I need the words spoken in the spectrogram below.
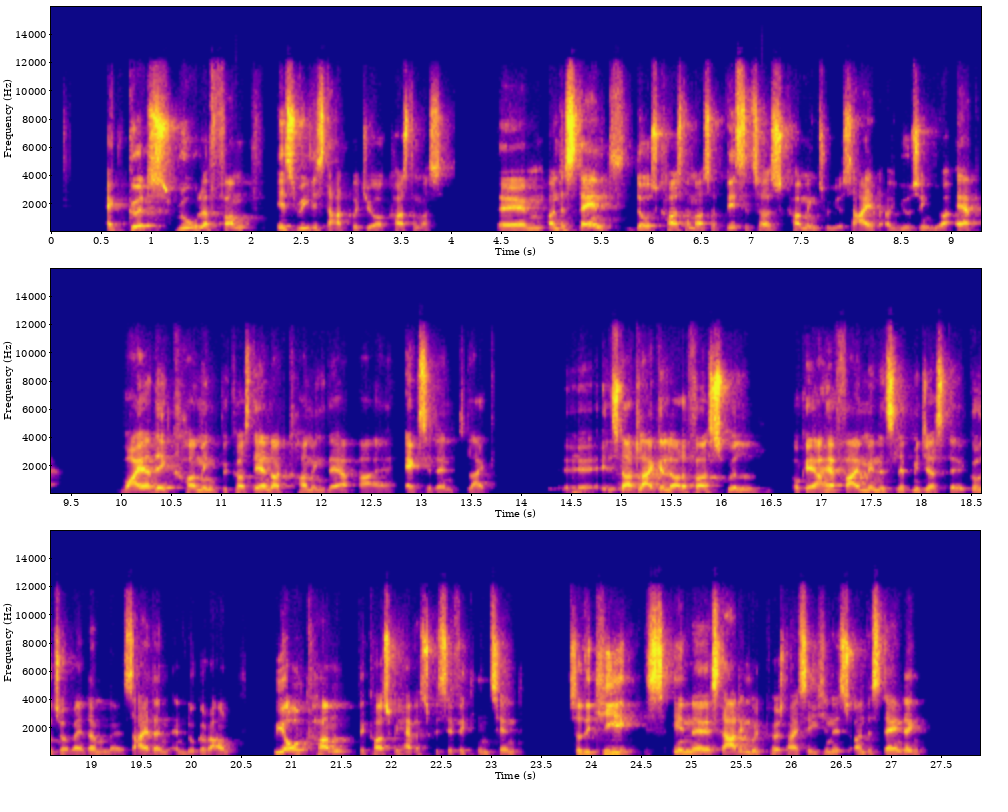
a good rule of thumb is really start with your customers. Um, understand those customers or visitors coming to your site or using your app. Why are they coming? Because they are not coming there by accident. Like uh, it's not like a lot of us will. Okay, I have five minutes. Let me just uh, go to a random uh, site and, and look around. We all come because we have a specific intent. So the key in uh, starting with personalization is understanding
